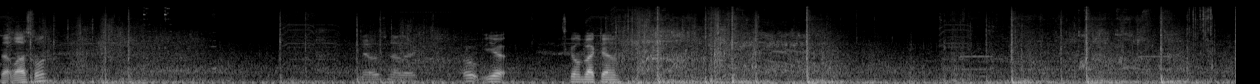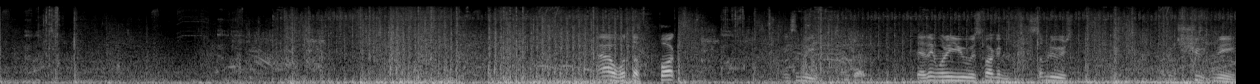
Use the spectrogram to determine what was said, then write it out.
That last one? No, there's another. Oh, yeah. It's going back down. Ow, what the fuck? I think somebody, I'm dead. I think one of you was fucking, somebody was fucking shooting me.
